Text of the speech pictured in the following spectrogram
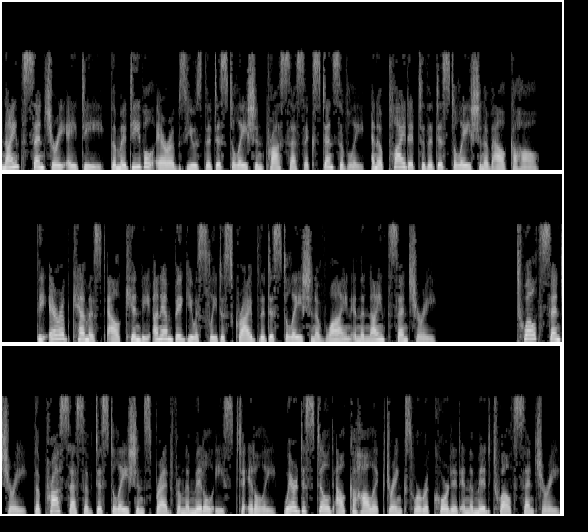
9th century AD, the medieval Arabs used the distillation process extensively, and applied it to the distillation of alcohol. The Arab chemist al-Kindi unambiguously described the distillation of wine in the 9th century. 12th century, the process of distillation spread from the Middle East to Italy, where distilled alcoholic drinks were recorded in the mid-12th century.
